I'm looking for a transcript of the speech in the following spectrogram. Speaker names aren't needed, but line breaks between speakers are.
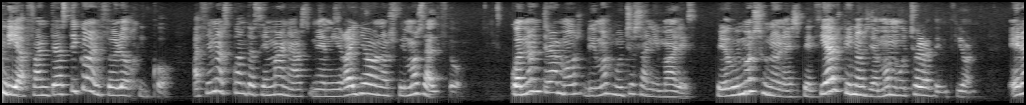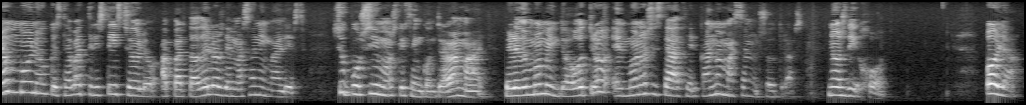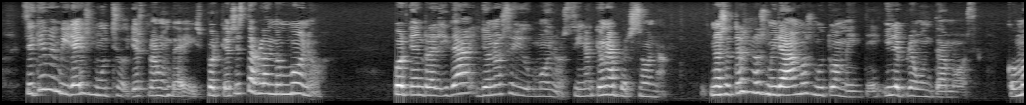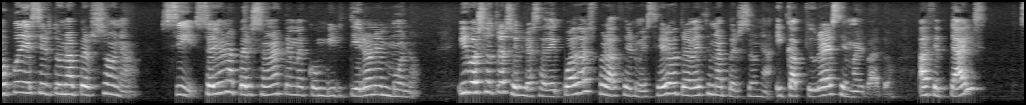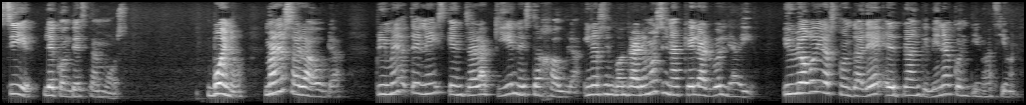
Un día fantástico en el zoológico. Hace unas cuantas semanas mi amiga y yo nos fuimos al zoo. Cuando entramos vimos muchos animales, pero vimos uno en especial que nos llamó mucho la atención. Era un mono que estaba triste y solo, apartado de los demás animales. Supusimos que se encontraba mal, pero de un momento a otro el mono se estaba acercando más a nosotras. Nos dijo Hola, sé que me miráis mucho y os preguntaréis ¿por qué os está hablando un mono? Porque en realidad yo no soy un mono, sino que una persona. Nosotros nos mirábamos mutuamente y le preguntamos ¿Cómo puedes ser tú una persona? Sí, soy una persona que me convirtieron en mono. Y vosotras sois las adecuadas para hacerme ser otra vez una persona y capturar ese malvado. ¿Aceptáis? Sí, le contestamos. Bueno, manos a la obra. Primero tenéis que entrar aquí en esta jaula y nos encontraremos en aquel árbol de ahí. Y luego os contaré el plan que viene a continuación.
